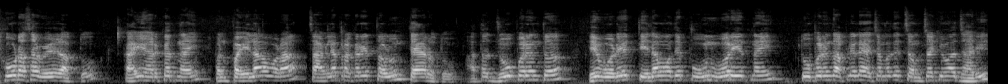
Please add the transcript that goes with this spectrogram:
थोडासा वेळ लागतो काही हरकत नाही पण पहिला वडा चांगल्या प्रकारे तळून तयार होतो. आता जोपर्यंत हे वडे तेलामध्ये पोहून वर येत नाही तोपर्यंत आपल्याला याच्यामध्ये चमचा किंवा झारी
